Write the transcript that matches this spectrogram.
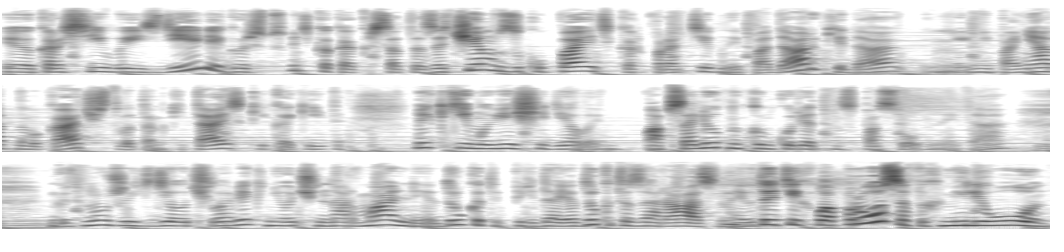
э, красивые изделия, и говоришь, посмотрите, какая красота. Зачем вы закупаете корпоративные подарки, да, не- непонятного качества, там, китайские какие-то. Ну и какие мы вещи делаем? Абсолютно конкурентоспособные, да. Говорит, ну же их сделал человек не очень нормальный, а вдруг это передает, а вдруг это заразно. И вот этих вопросов, их миллион.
